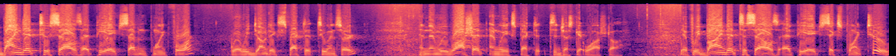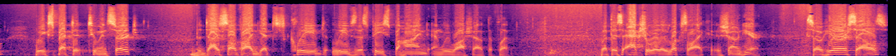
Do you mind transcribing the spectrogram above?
bind it to cells at pH 7.4, where we don't expect it to insert. And then we wash it, and we expect it to just get washed off. If we bind it to cells at pH 6.2, we expect it to insert. The disulfide gets cleaved, leaves this piece behind, and we wash out the flip. What this actually looks like is shown here. So here are cells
